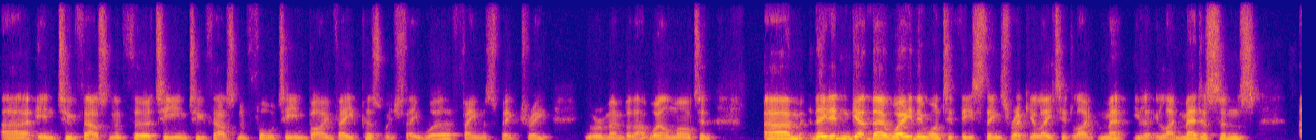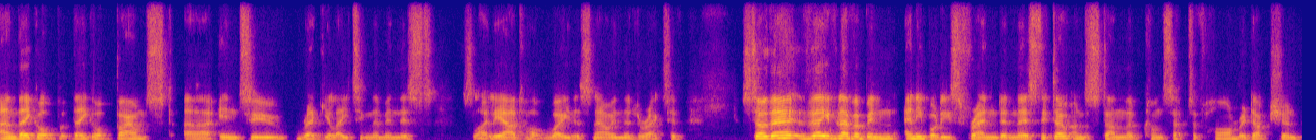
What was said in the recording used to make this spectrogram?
uh, in 2013, 2014 by Vapers, which they were, famous victory. You'll remember that well, Martin. Um, they didn't get their way. They wanted these things regulated like me like medicines, and they got they got bounced uh, into regulating them in this slightly ad hoc way that's now in the directive. So they've never been anybody's friend in this. They don't understand the concept of harm reduction,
